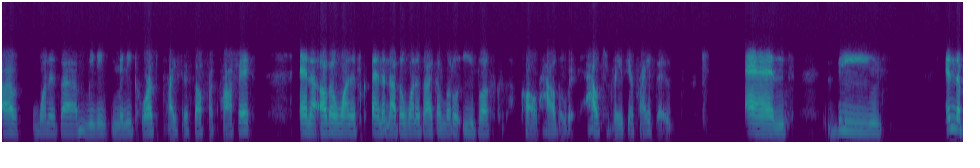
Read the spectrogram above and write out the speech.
uh, one is a mini mini course price yourself for profit and the other one is and another one is like a little ebook called how to how to raise your prices and the in the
